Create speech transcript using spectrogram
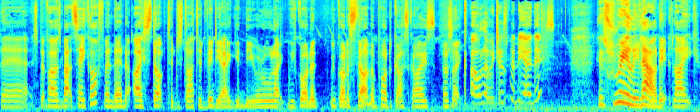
the Spitfire was about to take off, and then I stopped and started videoing, and you were all like, "We've got to, we've got to start the podcast, guys." I was like, "Oh, let me just video this." It's really loud. It like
